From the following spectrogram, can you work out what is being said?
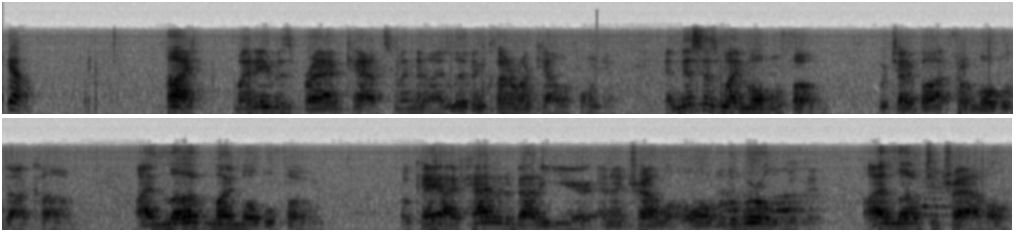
Go. Hi, my name is Brad Katzman and I live in Claremont, California. And this is my mobile phone, which I bought from mobal.com. I love my mobile phone. Okay, I've had it about a year and I travel all over the world with it. I love to travel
